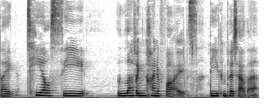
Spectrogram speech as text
like TLC loving kind of vibes that you can put out there.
